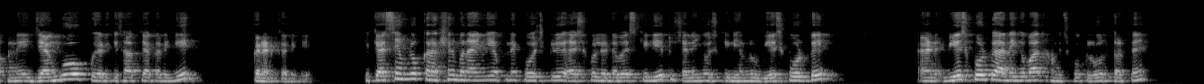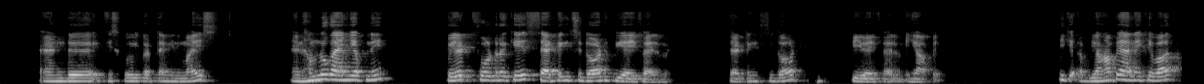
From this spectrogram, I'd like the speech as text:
अपने जेंगो पेड के साथ क्या करेंगे कनेक्ट करेंगे। तो कैसे हम लोग कनेक्शन बनाएँगे अपने पोस्ट ग्रे एसक्यूएल डेटाबेस के लिए? तो चलेंगे उसके लिए हम लोग वीएस कोड पे। एंड वीएस कोड पे आने के बाद हम इसको क्लोज करते हैं एंड इसको भी करते हैं मिनिमाइज एंड हम लोग आएँगे अपने प्रोजेक्ट फोल्डर के settings dot P Y file में. Settings dot P Y file में, यहाँ पे. ठीक है, अब यहाँ पे आने के बाद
